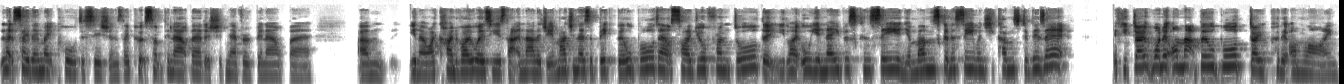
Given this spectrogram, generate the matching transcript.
let's say they make poor decisions, they put something out there that should never have been out there. Um, you know, I kind of I always use that analogy. Imagine there's a big billboard outside your front door that you like all your neighbours can see and your mum's going to see when she comes to visit. If you don't want it on that billboard, don't put it online.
